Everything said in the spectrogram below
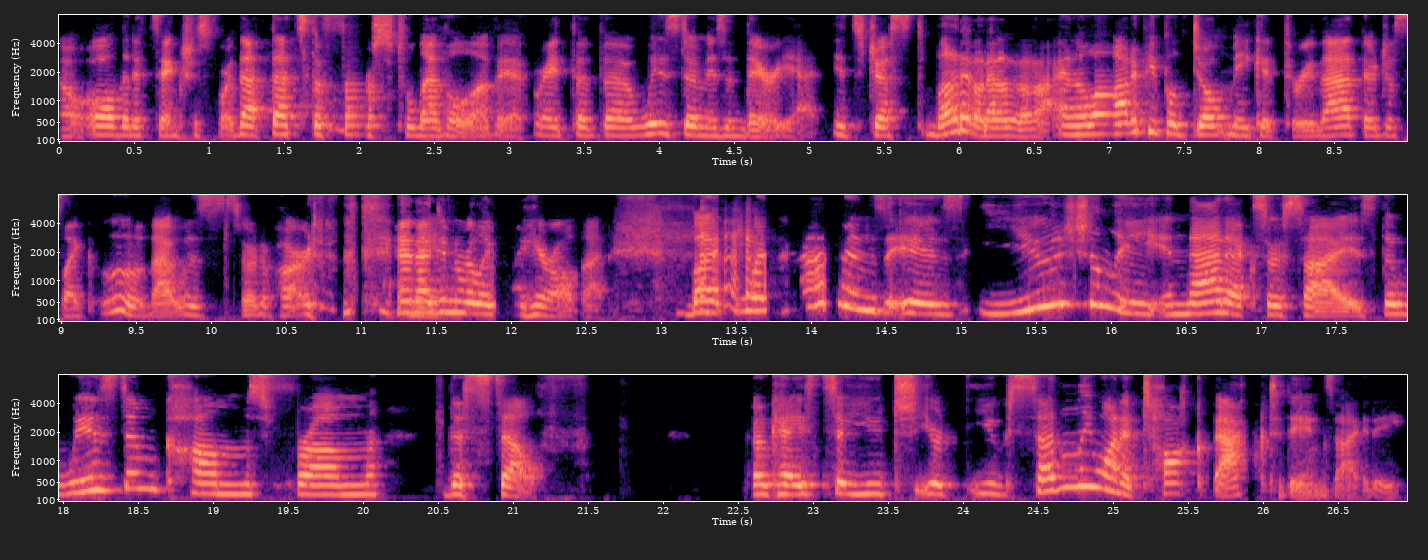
all that it's anxious for, that that's the first level of it, right? That the wisdom isn't there yet. It's just blah, blah, blah, blah, and a lot of people don't make it through that. They're just like, oh, that was sort of hard," and right. I didn't really want to hear all that. But what happens is usually in that exercise, the wisdom comes from the self Okay, so you you're, you suddenly want to talk back to the anxiety.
